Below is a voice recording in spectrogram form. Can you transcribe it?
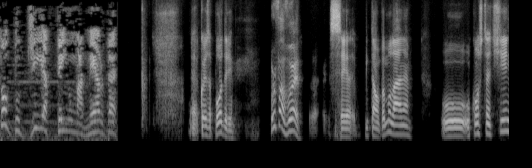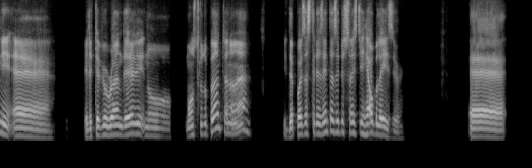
Todo dia tem uma merda. É, coisa podre? Por favor. Então, vamos lá, né? O, o Constantine, é... ele teve o run dele no Monstro do Pântano, né? E depois as 300 edições de Hellblazer. É,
